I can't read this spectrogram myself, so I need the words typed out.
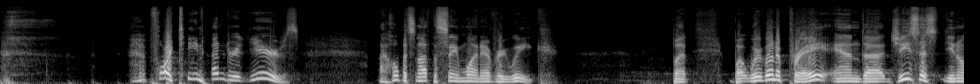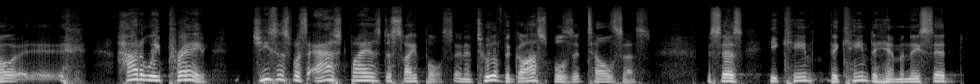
1,400 years. I hope it's not the same one every week. But, but we're going to pray, and uh, Jesus, you know, how do we pray? Jesus was asked by his disciples, and in two of the Gospels it tells us. It says he came, they came to him and they said,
